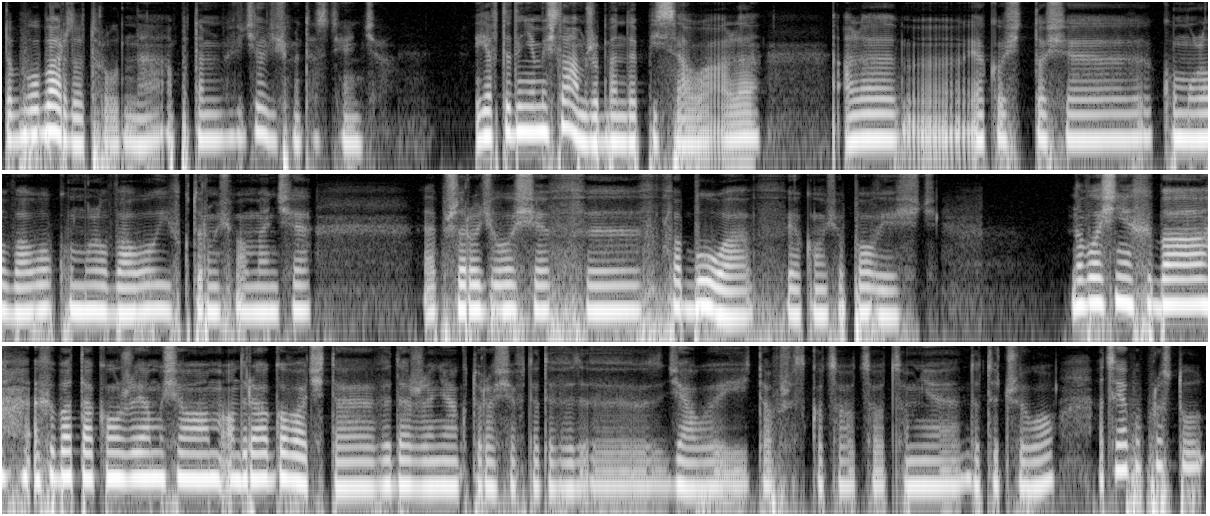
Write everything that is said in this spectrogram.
To było bardzo trudne, a potem widzieliśmy te zdjęcia. Ja wtedy nie myślałam, że będę pisała, ale, ale e, jakoś to się kumulowało, kumulowało i w którymś momencie przerodziło się w, w fabułę, w jakąś opowieść. No właśnie chyba, chyba taką, że ja musiałam odreagować te wydarzenia, które się wtedy wy, działy i to wszystko, co, co, co mnie dotyczyło, a co ja po prostu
